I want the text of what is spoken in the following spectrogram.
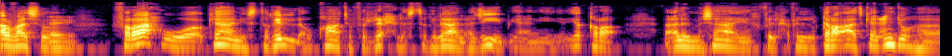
أربع شهور. فراح وكان يستغل أوقاته في الرحلة استغلال عجيب يعني يقرأ على المشايخ في في القراءات. كان عنده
